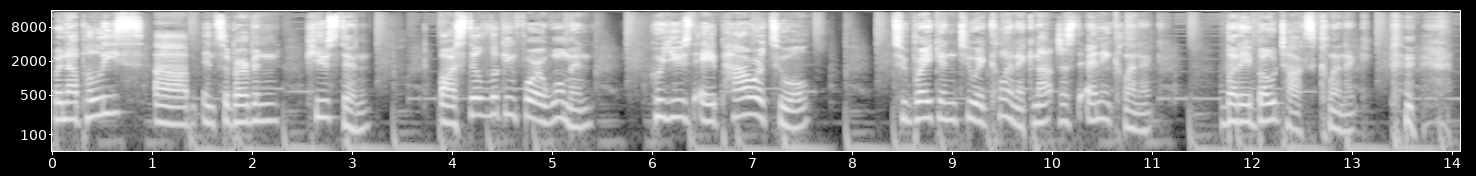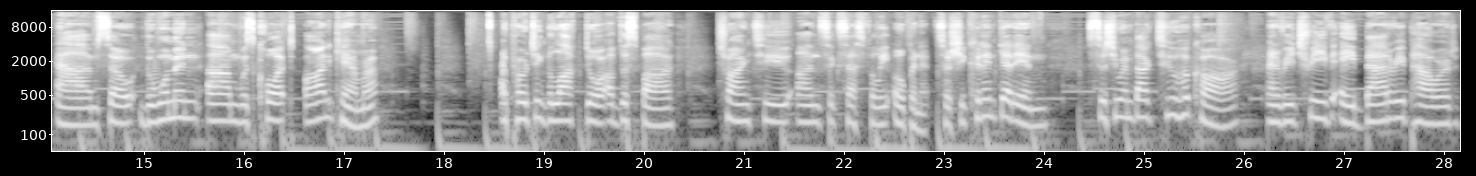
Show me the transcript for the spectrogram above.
But now, police um, in suburban Houston are still looking for a woman who used a power tool to break into a clinic, not just any clinic, but a Botox clinic. um, so the woman um, was caught on camera approaching the locked door of the spa, trying to unsuccessfully open it. So she couldn't get in. So she went back to her car and retrieved a battery powered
